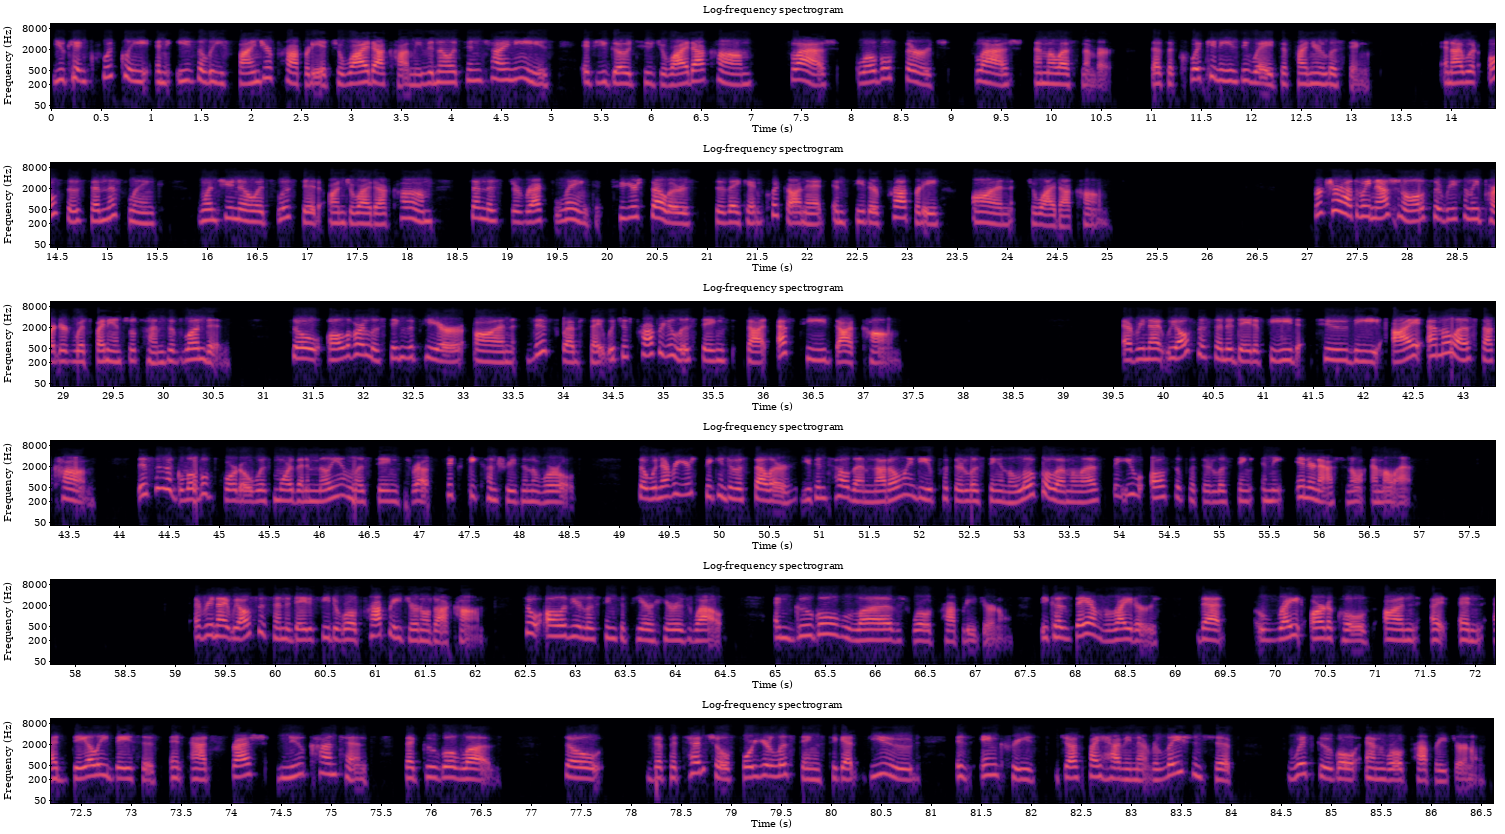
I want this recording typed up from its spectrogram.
You can quickly and easily find your property at Juwai.com, even though it's in Chinese, if you go to Juwai.com slash global search slash MLS number. That's a quick and easy way to find your listings. And I would also send this link once you know it's listed on Juwai.com, send this direct link to your sellers so they can click on it and see their property on Juwai.com. Berkshire Hathaway National also recently partnered with Financial Times of London. So all of our listings appear on this website, which is propertylistings.ft.com. Every night, we also send a data feed to the imls.com. This is a global portal with more than a million listings throughout 60 countries in the world. So whenever you're speaking to a seller, you can tell them not only do you put their listing in the local MLS, but you also put their listing in the international MLS. Every night, we also send a data feed to worldpropertyjournal.com. So all of your listings appear here as well. And Google loves World Property Journal because they have writers that write articles on a, an, a daily basis and add fresh new content that Google loves. So the potential for your listings to get viewed is increased just by having that relationship with Google and World Property Journal.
